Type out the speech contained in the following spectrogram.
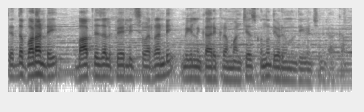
సిద్ధపడండి. బాప్టిజాల పేర్లు ఇచ్చేవారు రండి. మిగిలిన కార్యక్రమాలు చేసుకుందాం. దేవుడు మిమ్మల్ని దీవించను గాక.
